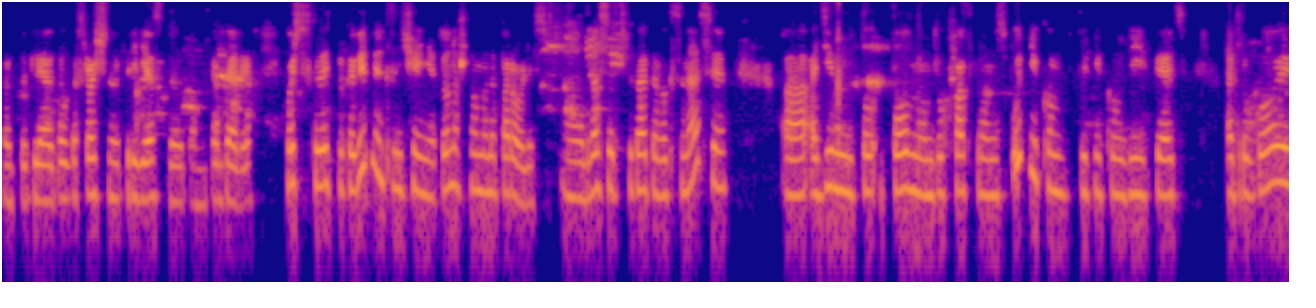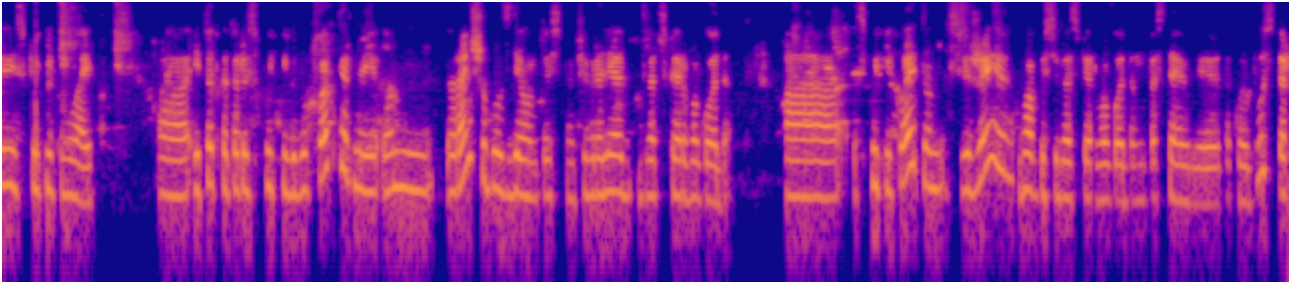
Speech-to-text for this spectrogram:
как бы для долгосрочного переезда там, и так далее. Хочется сказать про ковидные ограничения, то, на что мы напоролись. Э, два сертификата вакцинации, а, один полным двухфакторным спутником, спутником V5, а другой спутником Light. А, и тот, который спутник двухфакторный, он раньше был сделан, то есть там, в феврале 2021 года. А спутник Лайт, он свежее. В августе 2021 года мы поставили такой бустер.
